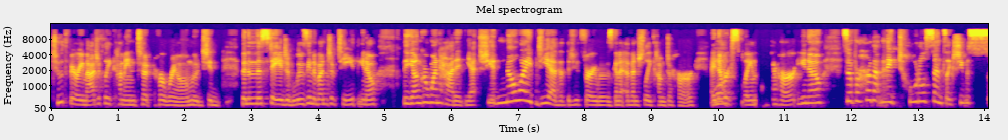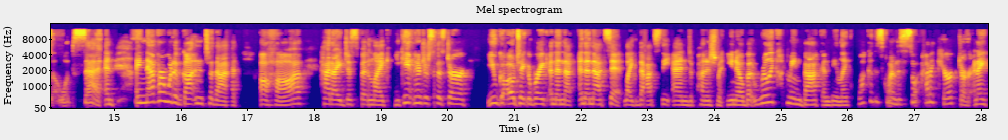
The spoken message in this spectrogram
tooth fairy magically coming to her room, who she'd been in the stage of losing a bunch of teeth. You know, the younger one hadn't yet. She had no idea that the tooth fairy was going to eventually come to her. I yeah. never explained that to her, you know? So for her, that made total sense. Like she was so upset. And I never would have gotten to that aha had I just been like, you can't hit your sister, you go take a break, and then that, and then that's it. Like that's the end of punishment, you know. But really coming back and being like, what could this go on? This is so out of character. And I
